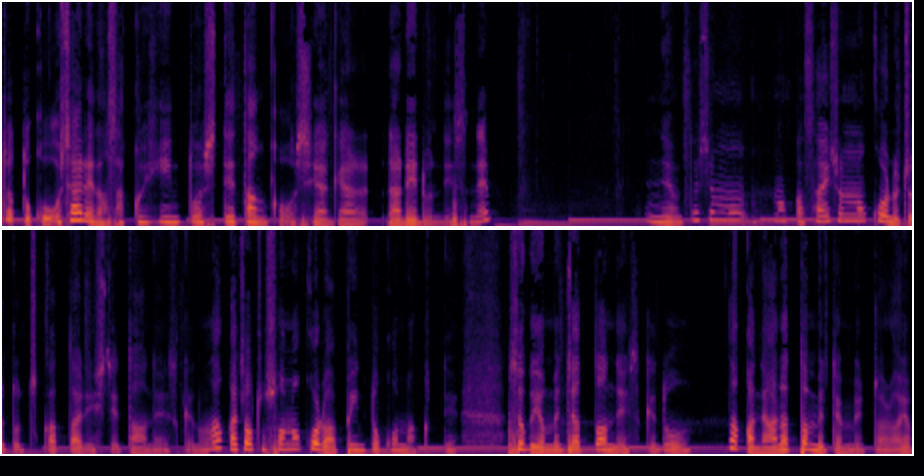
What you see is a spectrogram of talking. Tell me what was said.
ちょっとこうおしゃれな作品として短歌を仕上げられるんですね。ね私もなんか最初の頃ちょっと使ったりしてたんですけどなんかちょっとその頃はピンとこなくてすぐやめちゃったんですけどなんかね改めて見たらやっ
